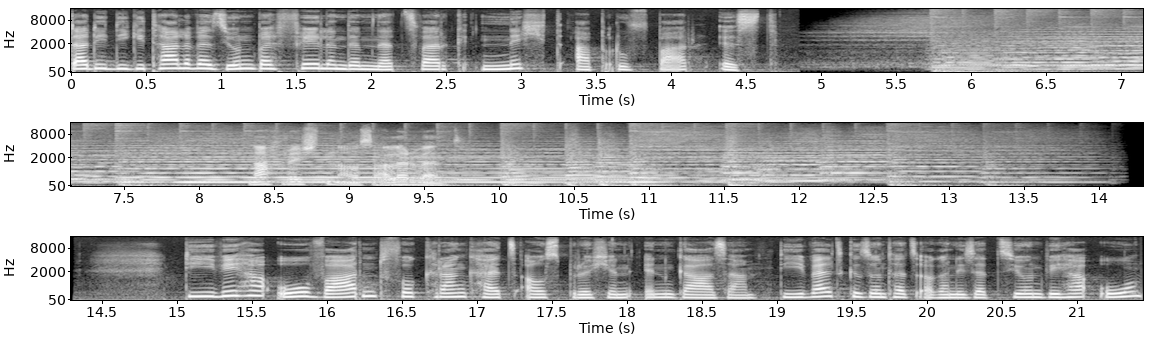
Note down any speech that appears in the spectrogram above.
da die digitale Version bei fehlendem Netzwerk nicht abrufbar ist. Nachrichten aus aller Welt. Die WHO warnt vor Krankheitsausbrüchen in Gaza. Die Weltgesundheitsorganisation WHO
